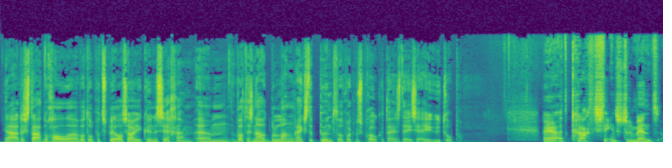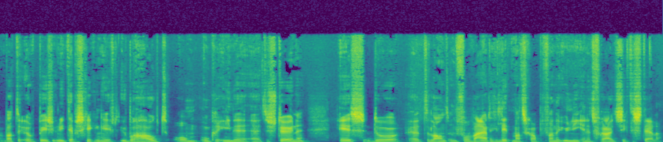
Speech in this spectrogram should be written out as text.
Ja, er staat nogal uh, wat op het spel, zou je kunnen zeggen. Um, wat is nou het belangrijkste punt dat wordt besproken tijdens deze EU-top? Nou ja, het krachtigste instrument wat de Europese Unie ter beschikking heeft, überhaupt om Oekraïne uh, te steunen, is door het land een volwaardig lidmaatschap van de Unie in het vooruitzicht te stellen.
